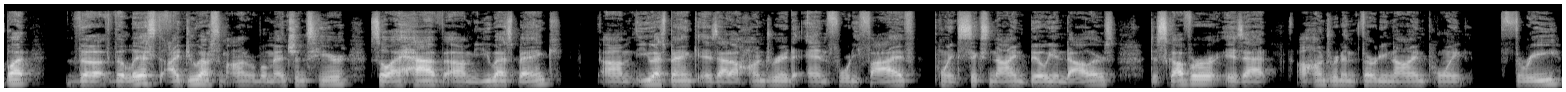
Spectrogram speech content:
But the the list, I do have some honorable mentions here. So I have um, U.S. Bank. Um, U.S. Bank is at 145.69 billion dollars. Discover is at 139.3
